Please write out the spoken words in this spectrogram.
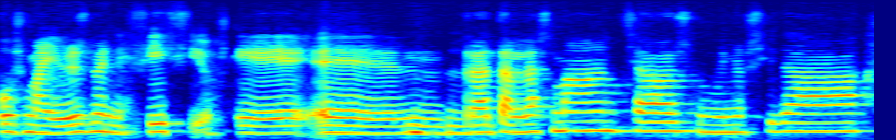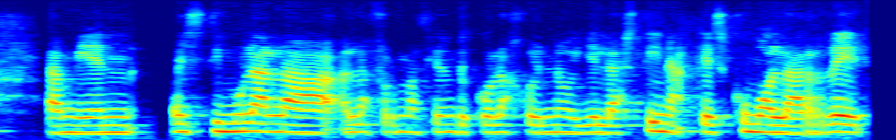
pues, mayores beneficios, que eh, tratan las manchas, luminosidad, también estimulan la, la formación de colágeno y elastina, que es como la red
